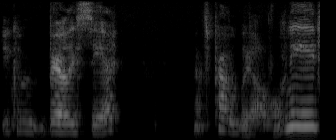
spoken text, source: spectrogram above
You can barely see it. That's probably all we'll need.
